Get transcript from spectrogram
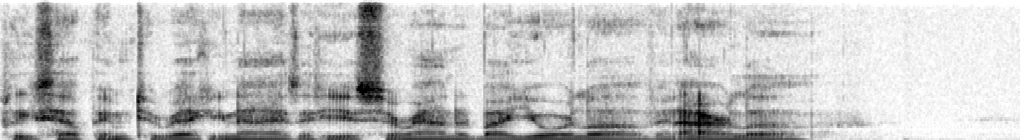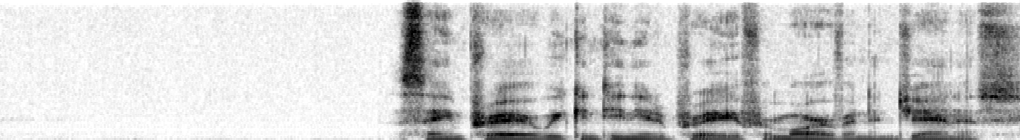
Please help him to recognize that he is surrounded by your love and our love. The same prayer we continue to pray for Marvin and Janice.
